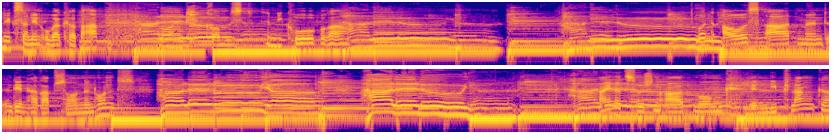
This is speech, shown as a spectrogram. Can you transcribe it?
Legst dann den Oberkörper ab und kommst in die Cobra. Und ausatmend in den herabschauenden Hund. Halleluja, Halleluja eine Zwischenatmung in die Planke.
